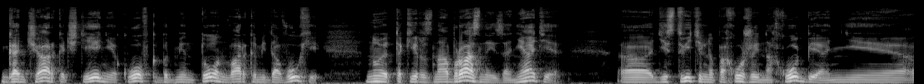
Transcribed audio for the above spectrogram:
гончарка, чтение, ковка, бадминтон, варка медовухи, но это такие разнообразные занятия, э, действительно похожие на хобби, а не э,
